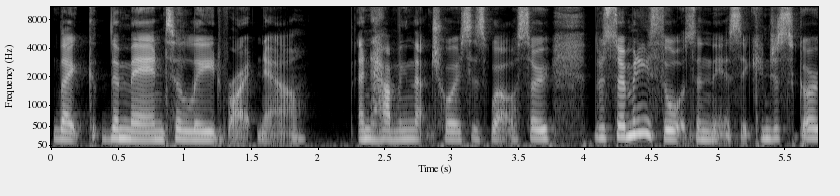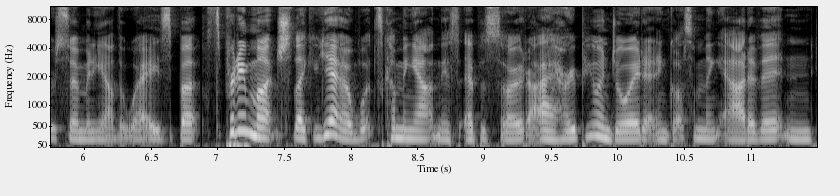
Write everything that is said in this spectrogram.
like the man to lead right now? and having that choice as well. So there's so many thoughts in this. It can just go so many other ways, but it's pretty much like, yeah, what's coming out in this episode. I hope you enjoyed it and got something out of it. And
